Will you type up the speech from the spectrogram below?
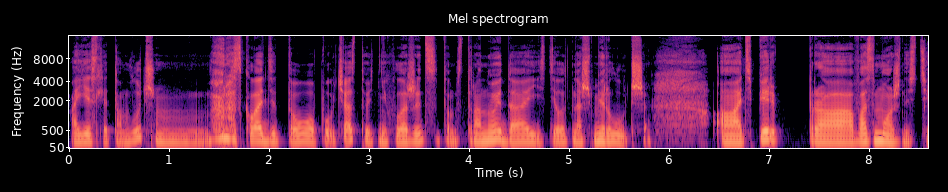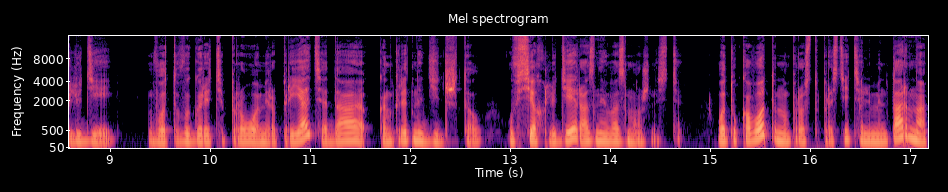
А если там в лучшем раскладе, то поучаствовать в них, вложиться там страной, да, и сделать наш мир лучше. А теперь про возможности людей. Вот вы говорите про мероприятия, да, конкретно digital. У всех людей разные возможности. Вот у кого-то, ну просто, простите, элементарно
